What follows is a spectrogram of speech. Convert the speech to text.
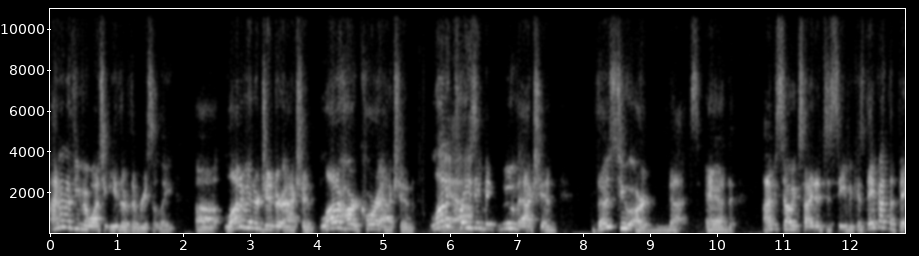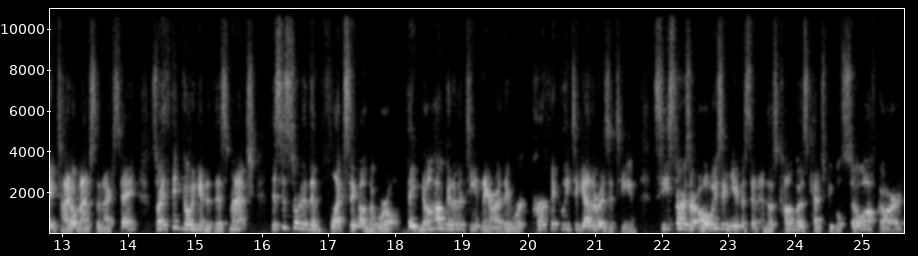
I don't know if you've been watching either of them recently. A uh, lot of intergender action, a lot of hardcore action, a lot yeah. of crazy big move action. Those two are nuts. And I'm so excited to see because they've got the big title match the next day. So I think going into this match, this is sort of them flexing on the world. They know how good of a team they are. They work perfectly together as a team. Sea Stars are always in unison, and those combos catch people so off guard.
